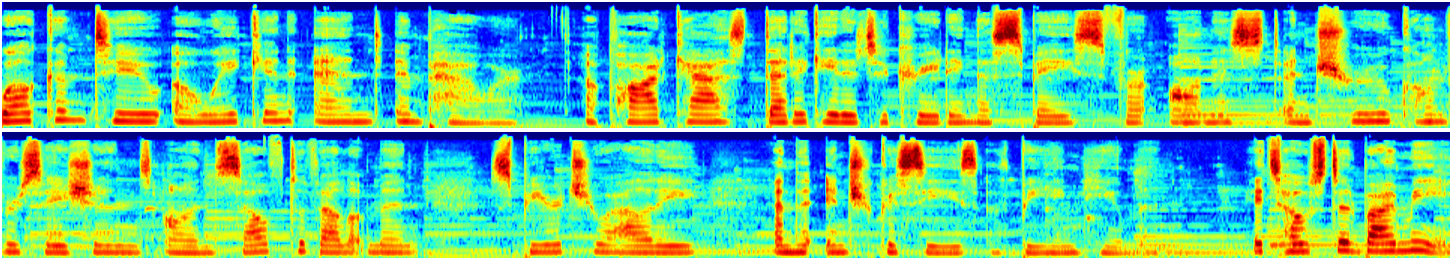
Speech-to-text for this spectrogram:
Welcome to Awaken and Empower, a podcast dedicated to creating a space for honest and true conversations on self development, spirituality, and the intricacies of being human. It's hosted by me,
